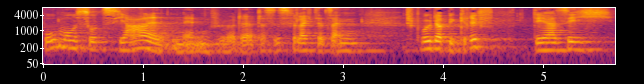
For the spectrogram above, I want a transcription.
homosozial nennen würde. Das ist vielleicht jetzt ein spröder Begriff, der sich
